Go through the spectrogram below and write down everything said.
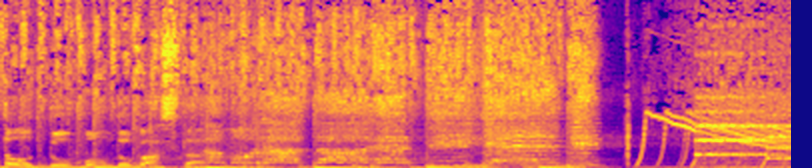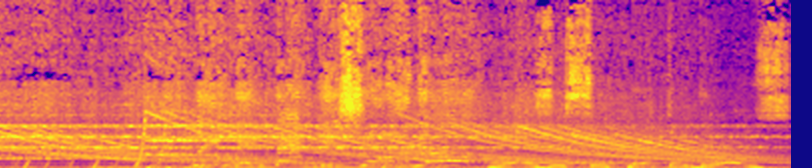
todo mundo gosta. Namorada FM. Lindenberg Júnior. 11:52.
